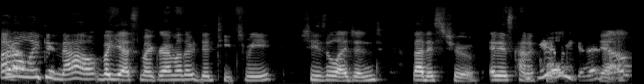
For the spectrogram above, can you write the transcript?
yeah. don't like it now, but yes, my grandmother did teach me. She's a legend. That is true. It is kind of cool. Really good, yeah. Though?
